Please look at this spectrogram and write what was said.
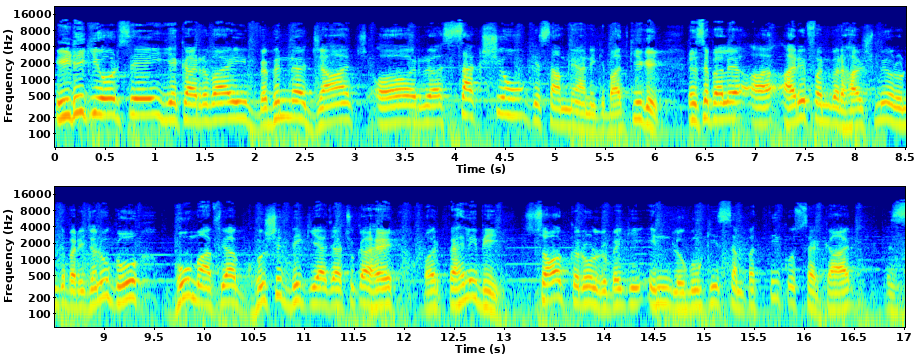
ईडी की ओर से यह कार्रवाई विभिन्न जाँच और साक्ष्यों के सामने आने के बाद की गई। इससे पहले आरिफ अनवर हाशमी और उनके परिजनों को भू माफिया घोषित भी किया जा चुका है और पहले भी 100 करोड़ रुपए की इन लोगों की संपत्ति को सरकार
